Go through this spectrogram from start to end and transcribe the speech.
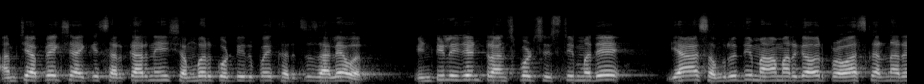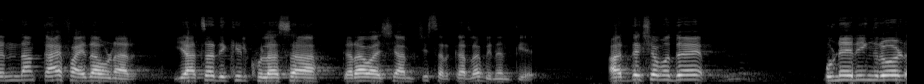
आमची अपेक्षा आहे की सरकारने शंभर कोटी रुपये खर्च झाल्यावर इंटेलिजंट ट्रान्सपोर्ट सिस्टीममध्ये या समृद्धी महामार्गावर प्रवास करणाऱ्यांना काय फायदा होणार याचा देखील खुलासा करावा अशी आमची सरकारला विनंती आहे. अध्यक्ष महोदय पुणे रिंग रोड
